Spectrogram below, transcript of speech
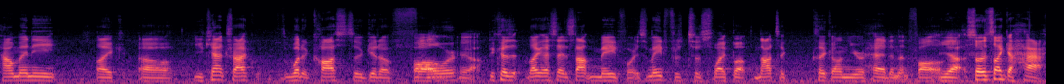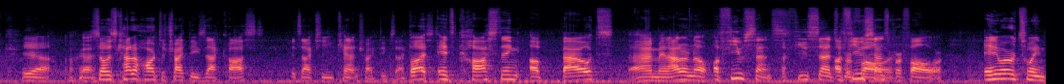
how many like uh you can't track what it costs to get a Follow, follower. yeah. Because like I said, it's not made for it. It's made for to swipe up, not to click on your head and then follow. yeah, so it's like a hack. Yeah. Okay. So it's kind of hard to track the exact cost. It's actually you can't track the exact But cost. it's costing about, I mean, I don't know, a few cents. a few cents a few follower. cents per follower. Anywhere between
